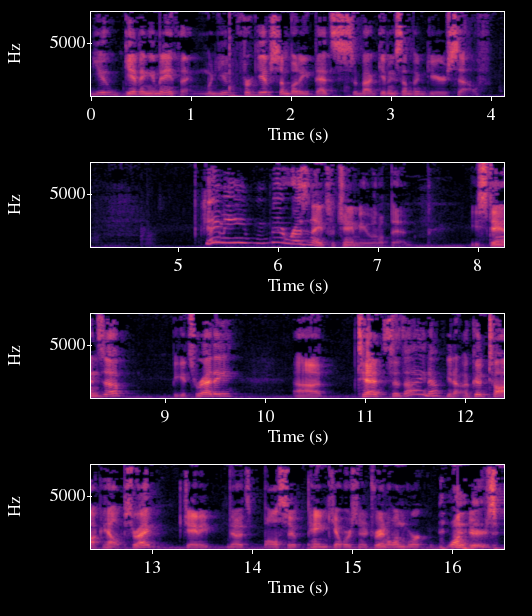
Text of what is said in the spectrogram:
you giving him anything. When you forgive somebody, that's about giving something to yourself. Jamie, that resonates with Jamie a little bit. He stands up, he gets ready. Uh, Ted says, oh, you know, you know, a good talk helps, right? Jamie notes also painkillers and adrenaline work wonders.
